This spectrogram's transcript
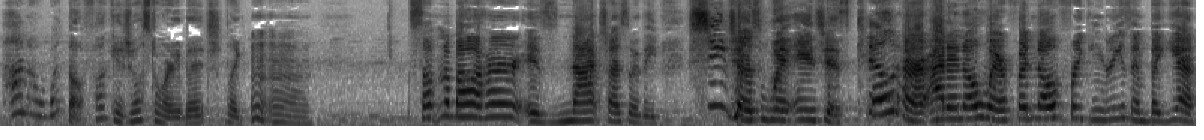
Hana, what the fuck is your story, bitch? Like mm mm. Something about her is not trustworthy. She just went and just killed her out of nowhere for no freaking reason. But yeah,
